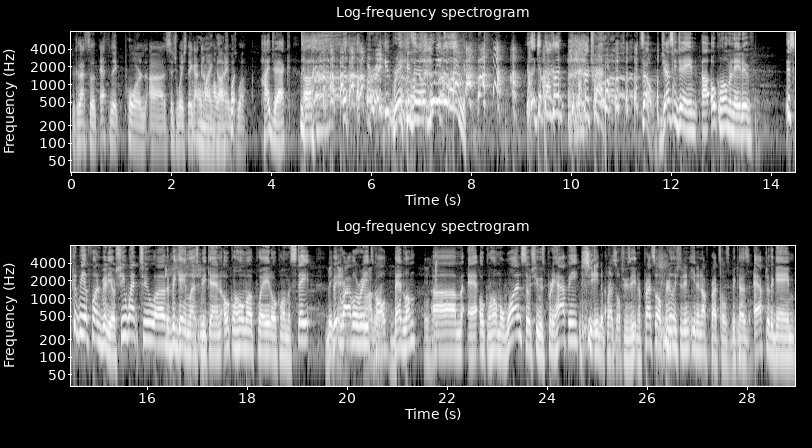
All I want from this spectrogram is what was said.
because that's an ethnic porn uh, situation. They got Oh their my Hall gosh! What? as well. Hijack. Uh, Reagan's Reagan's in there like, what are you doing? He's like, get back on, get back on track. so, Jesse Jane, uh, Oklahoma native. This could be a fun video. She went to uh, the big game last weekend. Oklahoma played Oklahoma State. Big Big, game. rivalry. It's called Bedlam. Um, and Oklahoma won, so she was pretty happy. She eating a pretzel. She was eating a pretzel. Apparently, she didn't eat enough pretzels because after the game,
